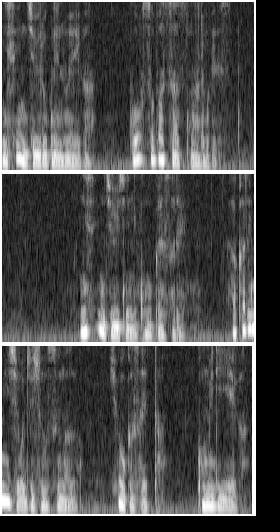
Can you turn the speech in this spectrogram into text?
2016年の映画「ゴーストバスターズ」となるわけです。2011年に公開されアカデミー賞を受賞するなど評価されたコメディ映画「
